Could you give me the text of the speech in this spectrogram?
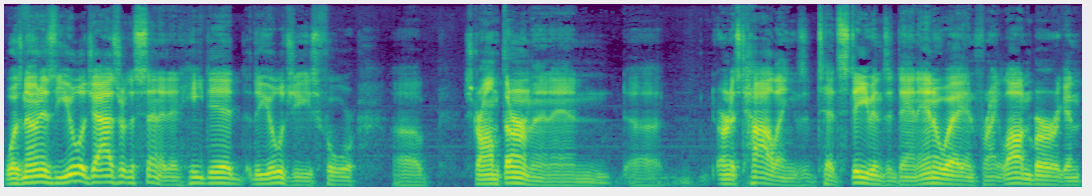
was known as the eulogizer of the Senate, and he did the eulogies for uh, Strom Thurmond and uh, Ernest Hollings and Ted Stevens and Dan Inouye and Frank Lautenberg and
